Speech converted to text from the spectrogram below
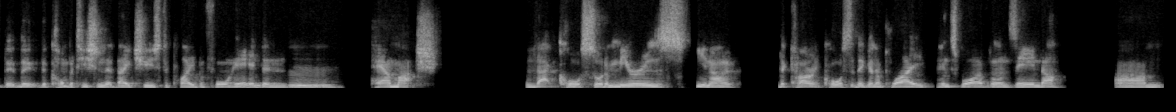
the, the, the competition that they choose to play beforehand and mm. how much that course sort of mirrors, you know, the current course that they're going to play. Hence why I've gone Xander um,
